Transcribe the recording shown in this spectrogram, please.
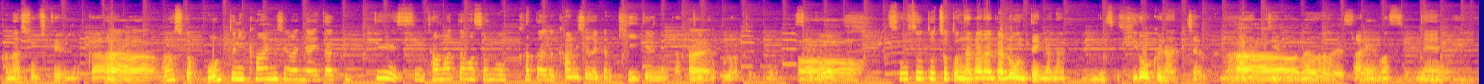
話をしているのか、もしくは本当に管理者になりたくって、そたまたまその方が管理者だから聞いてるのかっていうところだと思うんですけど、あそうするとちょっとなかなか論点がな広くなっちゃうかなっていう部分がありますよね。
